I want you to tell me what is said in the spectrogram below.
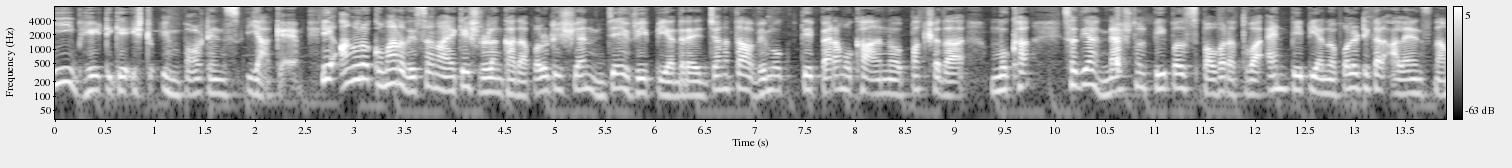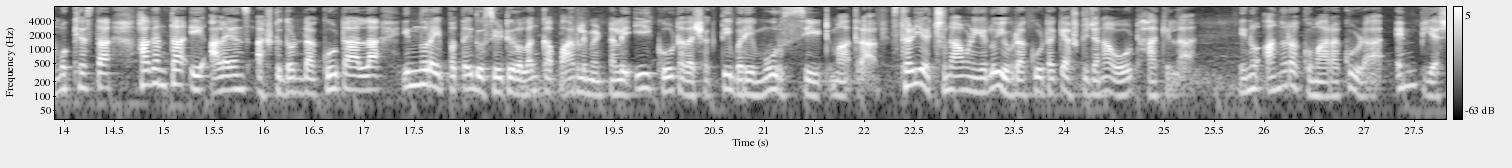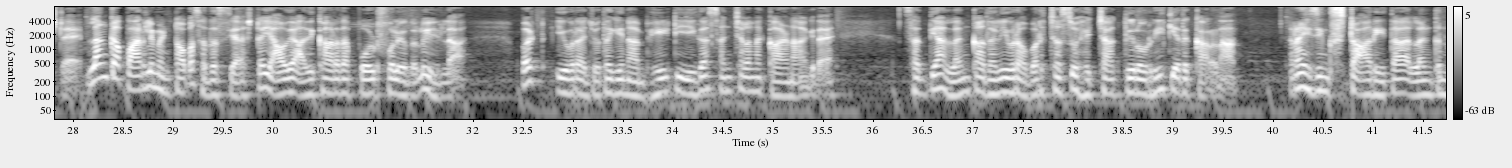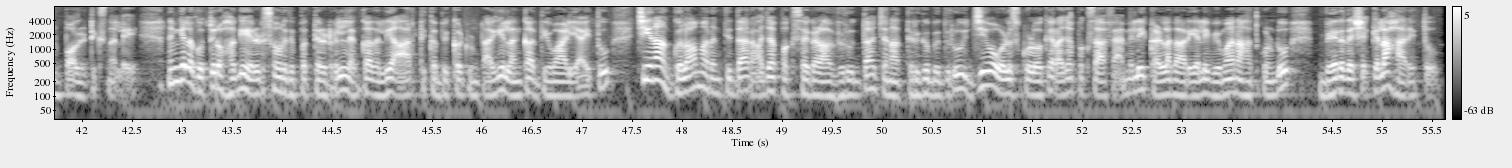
ಈ ಭೇಟಿಗೆ ಇಷ್ಟು ಇಂಪಾರ್ಟೆನ್ಸ್ ಯಾಕೆ? ಈ ಅನುರಾಗ್ ಕುಮಾರ ನಾಯಕಿ ಶ್ರೀಲಂಕಾದ ಪೊಲಿಟಿಷಿಯನ್ ಜೆ ವಿ ಪಿ ಅಂದರೆ ಜನತಾ ವಿಮುಕ್ತಿ ಪೆರಮುಖ ಅನ್ನೋ ಪಕ್ಷದ ಮುಖ, ಸದ್ಯ ನ್ಯಾಷನಲ್ ಪೀಪಲ್ಸ್ ಪವರ್ ಅಥವಾ ಎನ್ ಪಿ ಪಿ ಅನ್ನೋ ಪೊಲಿಟಿಕಲ್ ಅಲಯನ್ಸ್ನ ಮುಖ್ಯಸ್ಥ. ಹಾಗಂತ ಈ ಅಲಯನ್ಸ್ ಅಷ್ಟು ದೊಡ್ಡ ಕೂಟ ಅಲ್ಲ ಇನ್ನೂರ ಇಪ್ಪತ್ತೈದು ಸೀಟ್ ಇರೋ ಲಂಕಾ ಪಾರ್ಲಿಮೆಂಟ್ನಲ್ಲಿ ಈ ಕೂಟದ ಶಕ್ತಿ ಬರೀ ಮೂರು ಸೀಟ್ ಮಾತ್ರ. ಸ್ಥಳೀಯ ಚುನಾವಣೆಯಲ್ಲೂ ಇವರ ಕೂಟಕ್ಕೆ ಅಷ್ಟು ಜನ ವೋಟ್ ಹಾಕಿಲ್ಲ. ಇನ್ನು ಅನುರ ಕುಮಾರ ಕೂಡ ಎಂ ಪಿ ಅಷ್ಟೇ. ಲಂಕಾ ಪಾರ್ಲಿಮೆಂಟ್ನ ಒಬ್ಬ ಸದಸ್ಯ ಅಷ್ಟೇ, ಯಾವುದೇ ಅಧಿಕಾರದ ಪೋರ್ಟ್ಫೋಲಿಯೋದಲ್ಲೂ ಇಲ್ಲ. ಬಟ್ ಇವರ ಜೊತೆಗಿನ ಭೇಟಿ ಈಗ ಸಂಚಲನ ಕಾರಣ ಆಗಿದೆ. ಸದ್ಯ ಲಂಕಾದಲ್ಲಿ ಇವರ ವರ್ಚಸ್ಸು ಹೆಚ್ಚಾಗ್ತಿರೋ ರೀತಿಯದ ಕಾರಣ. ರೈಸಿಂಗ್ ಸ್ಟಾರ್ ಈತ ಲಂಕನ್ ಪಾಲಿಟಿಕ್ಸ್ನಲ್ಲಿ ನಿಮಗೆಲ್ಲ ಗೊತ್ತಿರೋ ಹಾಗೆ ಎರಡು ಸಾವಿರದ ಇಪ್ಪತ್ತೆರಡರಲ್ಲಿ ಲಂಕಾದಲ್ಲಿ ಆರ್ಥಿಕ ಬಿಕ್ಕಟ್ಟುಂಟಾಗಿ ಲಂಕಾ ದಿವಾಳಿ ಆಯಿತು. ಚೀನಾ ಗುಲಾಮರಂತಿದ್ದ ರಾಜಪಕ್ಸೆಗಳ ವಿರುದ್ಧ ಜನ ತಿರುಗಿಬಿದ್ರು ಜೀವ ಉಳಿಸ್ಕೊಳ್ಳೋಕೆ ರಾಜಪಕ್ಸ ಫ್ಯಾಮಿಲಿ ಕಳ್ಳದಾರಿಯಲ್ಲಿ ವಿಮಾನ ಹತ್ಕೊಂಡು ಬೇರೆ ದೇಶಕ್ಕೆಲ್ಲ ಹಾರಿತ್ತು.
